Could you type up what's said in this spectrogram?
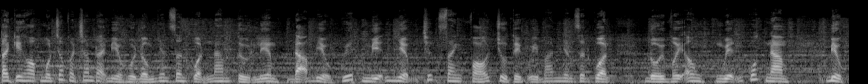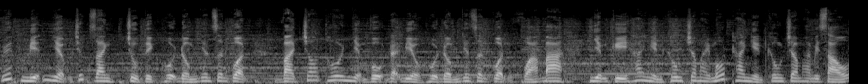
Tại kỳ họp, 100% đại biểu Hội đồng Nhân dân quận Nam Từ Liêm đã biểu quyết miễn nhiệm chức danh Phó Chủ tịch Ủy ban Nhân dân quận đối với ông Nguyễn Quốc Nam, biểu quyết miễn nhiệm chức danh Chủ tịch Hội đồng Nhân dân quận và cho thôi nhiệm vụ đại biểu Hội đồng Nhân dân quận khóa 3, nhiệm kỳ 2021-2026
